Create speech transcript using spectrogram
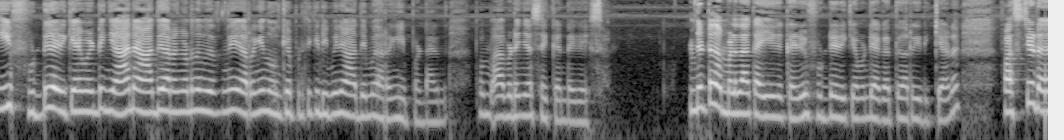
ഈ ഫുഡ് കഴിക്കാൻ വേണ്ടി ഞാൻ ആദ്യം ഇറങ്ങണമെന്ന് പറഞ്ഞ് ഇറങ്ങി നോക്കിയപ്പോഴത്തേക്ക് ലിബിൻ ആദ്യമേ ഇറങ്ങിയിട്ടുണ്ടായിരുന്നു അപ്പം അവിടെ ഞാൻ സെക്കൻഡ് കേസ് എന്നിട്ട് നമ്മളിതാ കൈയൊക്കെ കഴുകി ഫുഡ് കഴിക്കാൻ വേണ്ടി അകത്ത് കയറി ഇരിക്കുകയാണ്. ഫസ്റ്റ് ഡേ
